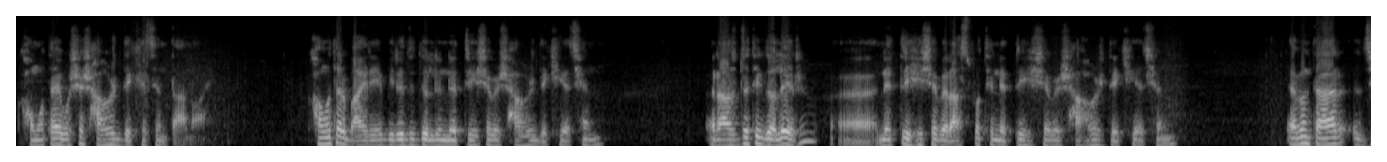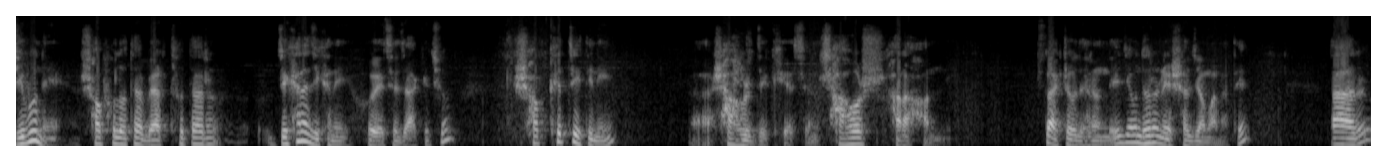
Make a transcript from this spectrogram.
ক্ষমতায় বসে সাহস দেখেছেন তা নয়। ক্ষমতার বাইরে বিরোধী দলীয় নেত্রী হিসেবে সাহস দেখিয়েছেন। রাজনৈতিক দলের নেত্রী হিসেবে, রাজপথের নেত্রী হিসেবে সাহস দেখিয়েছেন এবং তার জীবনে সফলতা, ব্যর্থতার যেখানে যেখানে হয়েছে যা কিছু, সব ক্ষেত্রেই তিনি সাহস দেখিয়েছেন। সাহস হারা হননি। একটা উদাহরণ দিই। যেমন ধরুন এরশাদ জামানাতে তার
